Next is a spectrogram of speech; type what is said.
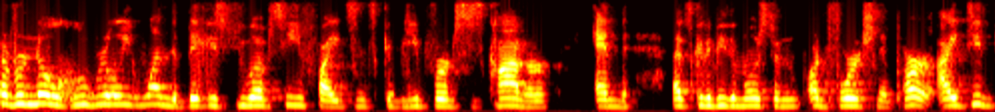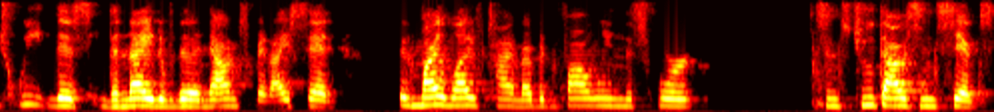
never know who really won the biggest UFC fight since Khabib versus Conor." and that's going to be the most un- unfortunate part. I did tweet this the night of the announcement. I said, "In my lifetime, I've been following the sport since 2006."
